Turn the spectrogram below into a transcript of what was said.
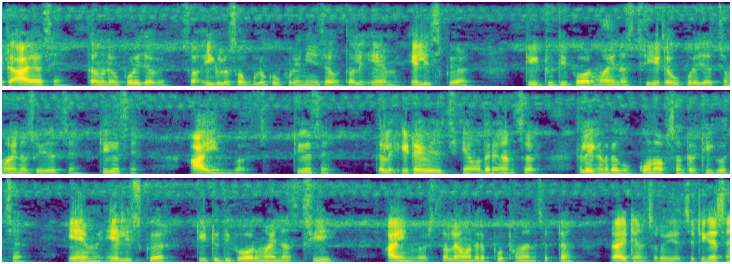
এটা আয় আছে, তার মানে উপরে যাবে। এইগুলো সবগুলোকে উপরে নিয়ে যাও, তাহলে M L square T to the power minus three এটা উপরে যাচ্ছে মাইনাস হয়ে যাচ্ছে, ঠিক আছে? আই ইনভার্স ঠিক আছে? তাহলে এটাই হয়ে যাচ্ছে কি আমাদের অ্যান্সার তাহলে এখানে দেখো কোন অপশানটা ঠিক হচ্ছে। M L square T to the power minus three I inverse তাহলে আমাদের প্রথম অ্যান্সারটা রাইট অ্যান্সার হয়ে যাচ্ছে, ঠিক আছে?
